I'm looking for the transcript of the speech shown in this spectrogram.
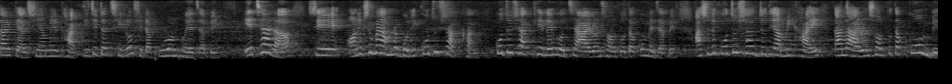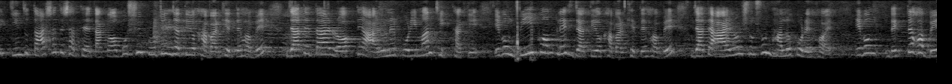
তার ক্যালসিয়ামের ঘাটতি যেটা ছিল, সেটা পূরণ হয়ে যাবে। এছাড়া সে অনেক সময় আমরা বলি কচু শাক খান। কচু শাক খেলে হচ্ছে আয়রন স্বল্পতা কমে যাবে। আসলে কচু শাক যদি আমি খাই, তাহলে আয়রন স্বল্পতা কমবে। কিন্তু তার সাথে সাথে তাকে অবশ্যই প্রোটিন জাতীয় খাবার খেতে হবে, যাতে তার রক্তে আয়রনের পরিমাণ ঠিক থাকে এবং বি কমপ্লেক্স জাতীয় খাবার খেতে হবে, যাতে আয়রন শোষণ ভালো করে হয়। এবং দেখতে হবে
